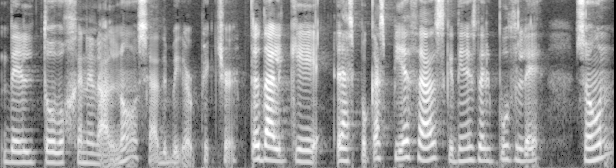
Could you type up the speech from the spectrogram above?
del todo general, ¿no? O sea, the bigger picture. Total, que las pocas piezas que tienes del puzzle son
